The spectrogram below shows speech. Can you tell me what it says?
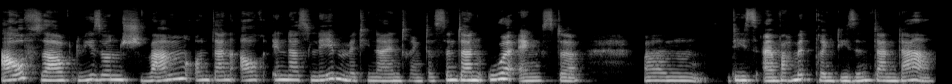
aufsaugt wie so ein Schwamm und dann auch in das Leben mit hineindringt. Das sind dann Urängste. ähm, die es einfach mitbringt, die sind dann da.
